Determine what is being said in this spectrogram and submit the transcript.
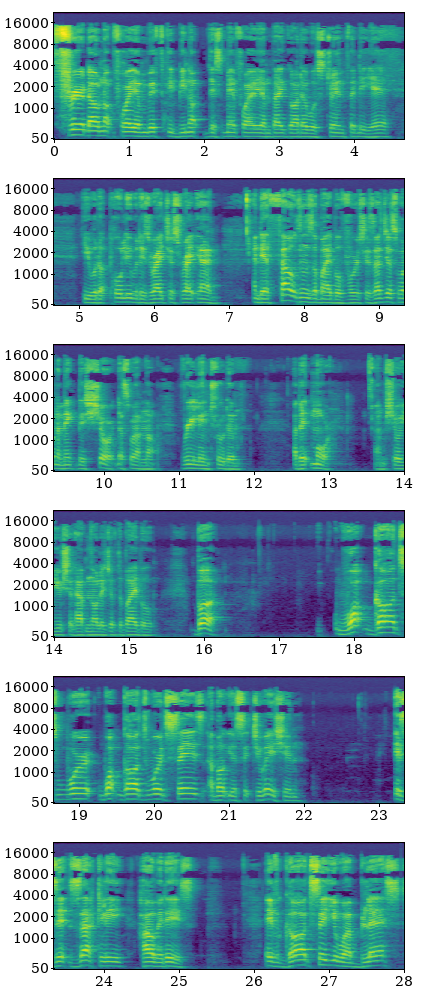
Fear thou not, for I am with thee. Be not dismayed, for I am thy God. I will strengthen thee. Yeah. He would uphold you with his righteous right hand. And there are thousands of Bible verses. I just want to make this short. That's why I'm not reeling through them a bit more. I'm sure you should have knowledge of the Bible. But what God's word what God's word says about your situation is exactly how it is. If God say you are blessed,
